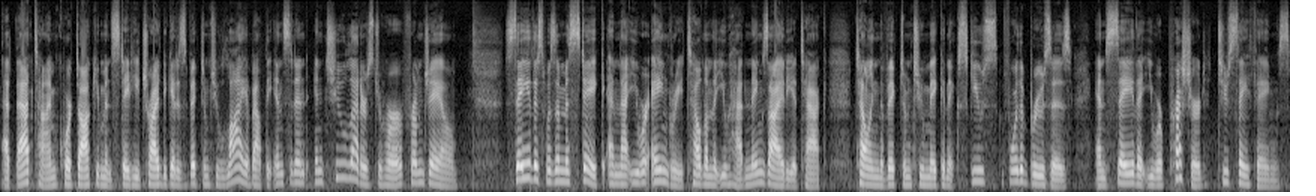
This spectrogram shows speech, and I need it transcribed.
At that time, court documents state he tried to get his victim to lie about the incident in two letters to her from jail. Say this was a mistake and that you were angry. Tell them that you had an anxiety attack. Telling the victim to make an excuse for the bruises and say that you were pressured to say things.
